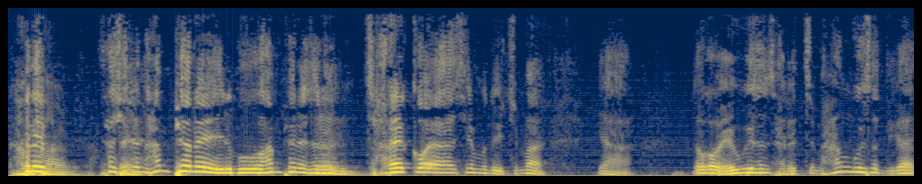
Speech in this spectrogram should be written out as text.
근데 감사합니다. 사실은 네. 한편의 일부 한편에서는 음. 잘할 거야 하시는 분도 있지만 야 너가 외국에서는 잘했지만 한국에서 네가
